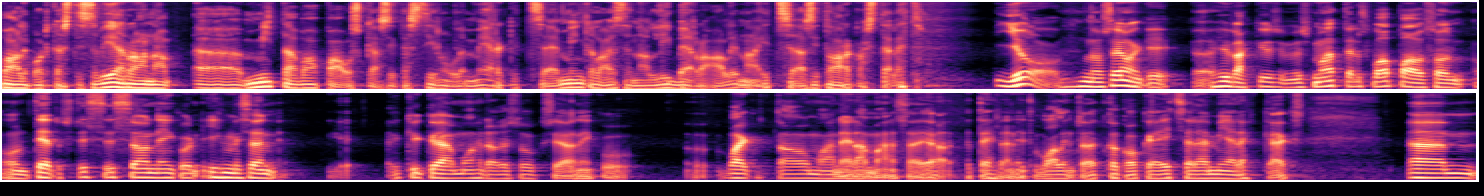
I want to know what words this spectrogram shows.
vaalipodcastissa vieraana. Mitä vapauskäsite sinulle merkitsee? Minkälaisena liberaalina itseäsi tarkastelet? Joo, no se onkin hyvä kysymys. Mä ajattelen, että vapaus on, on tietysti siis se on niin kuin ihmisen kykyä ja mahdollisuuksia niin kuin vaikuttaa omaan elämäänsä ja tehdä niitä valintoja, jotka kokee itselleen mielekkääksi. Öm,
